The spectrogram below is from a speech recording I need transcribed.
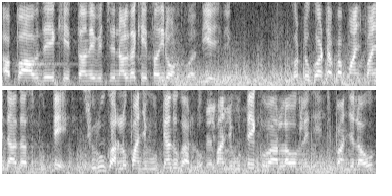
ਆਪਾਂ ਆਪਦੇ ਖੇਤਾਂ ਦੇ ਵਿੱਚ ਨਾਲ ਤਾਂ ਖੇਤਾਂ ਦੀ ਰੌਣਕ ਵੱਧਦੀ ਹੈ ਜੀ ਦੇਖੋ। ਘੱਟੋ ਘੱਟ ਆਪਾਂ 5 5 10 10 ਬੂਟੇ ਸ਼ੁਰੂ ਕਰ ਲਓ ਪੰਜ ਬੂਟਿਆਂ ਤੋਂ ਕਰ ਲਓ। ਪੰਜ ਬੂਟੇ ਇੱਕ ਵਾਰ ਲਾਓ ਅਗਲੇ ਸੀਜ਼ਨ 'ਚ ਪੰਜ ਲਾਓ।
